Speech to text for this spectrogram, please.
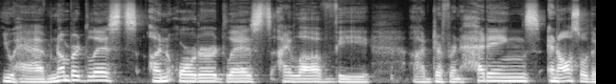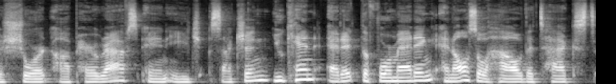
You have numbered lists, unordered lists. I love the uh, different headings and also the short uh, paragraphs in each section. You can edit the formatting and also how the text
